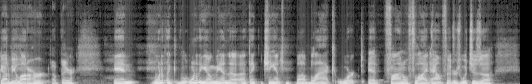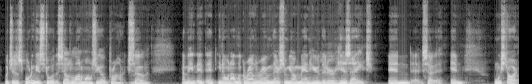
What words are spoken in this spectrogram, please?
got to be a lot of hurt up there. And one of the one of the young men, uh, I think Chance uh, Black, worked at Final Flight Outfitters, which is a which is a sporting goods store that sells a lot of Mossy Oak products. So, I mean, it, it, you know, when I look around the room, there's some young men here that are his age, and uh, so and when we start,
